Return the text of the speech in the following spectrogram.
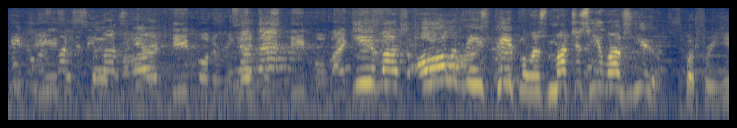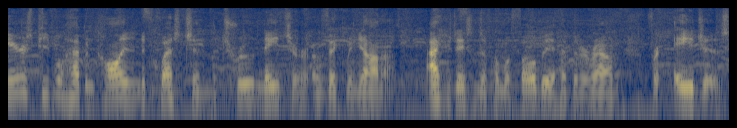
people as much as he loves hard you. people to religious people like He you. loves all of these people as much as he loves you. But for years, people have been calling into question the true nature of Vic Mignogna. Accusations of homophobia have been around for ages,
